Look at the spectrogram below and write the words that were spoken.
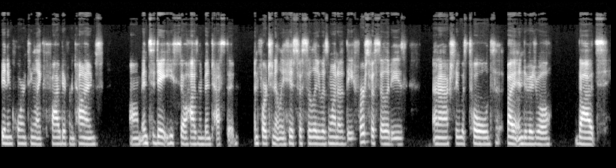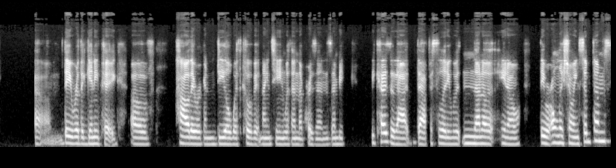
been in quarantine like five different times. Um, and to date, he still hasn't been tested. Unfortunately, his facility was one of the first facilities. And I actually was told by an individual that um, they were the guinea pig of how they were going to deal with COVID 19 within the prisons. And be- because of that, that facility with none of, you know, they were only showing symptoms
